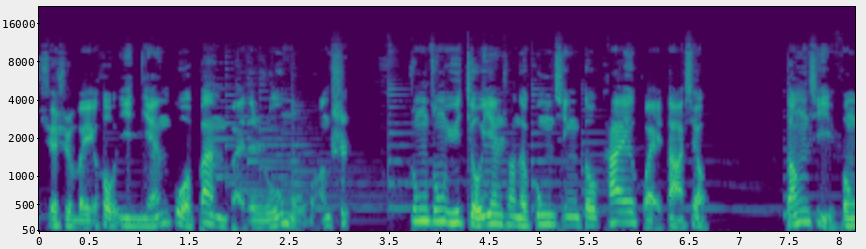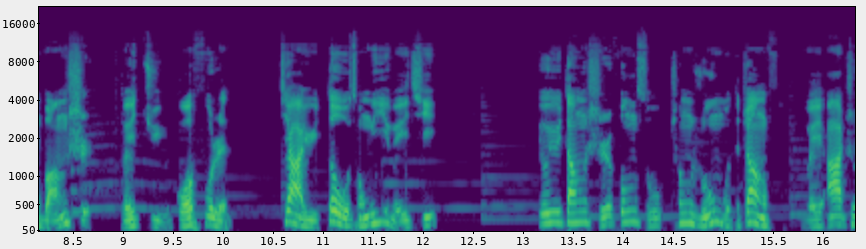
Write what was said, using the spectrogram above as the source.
却是韦后已年过半百的乳母王氏。中宗与酒宴上的公卿都开怀大笑，当即封王氏为举国夫人，嫁与窦从一为妻。由于当时风俗称乳母的丈夫为阿遮，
